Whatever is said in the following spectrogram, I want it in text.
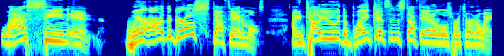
last seen in. Where are the girls' stuffed animals? I can tell you the blankets and the stuffed animals were thrown away.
